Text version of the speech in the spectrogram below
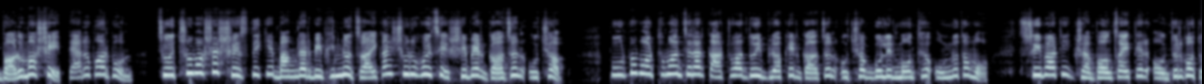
বারো মাসে তেরো পার্বণ, চৈত্র মাসের শেষ দিকে বাংলার বিভিন্ন জায়গায় শুরু হয়েছে শিবের গাজন উৎসব। পূর্ব বর্ধমান জেলার কাটোয়া দুই ব্লকের গাজন উৎসবগুলির মধ্যে অন্যতম শ্রীবাটি গ্রাম পঞ্চায়েতের অন্তর্গত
